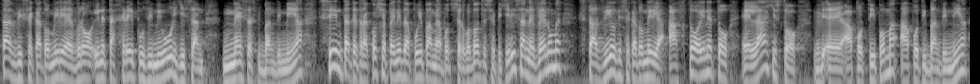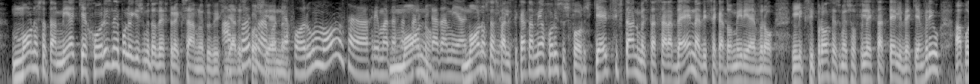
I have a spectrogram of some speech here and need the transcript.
1,7 δισεκατομμύρια ευρώ. Είναι τα χρέη που δημιούργησαν μέσα στην πανδημία. Συν τα 450 που είπαμε από τους εργοδότες επιχειρήσεις, ανεβαίνουμε στα 2 δισεκατομμύρια. Αυτό είναι το ελάχιστο ε, αποτύπωμα από την πανδημία μόνο στα ταμεία και χωρίς να υπολογίζουμε το δεύτερο εξάμεινο του 2021. Αυτό ήθελα να πω ότι αφορούν μόνο στα χρήματα στα ασφαλιστικά ταμεία. Μόνο στα ασφαλιστικά ταμεία χωρίς τους φόρους. Και έτσι φτάνουμε στα 41 δισεκατομμύρια ευρώ ληξιπρόθεσμες οφειλές στα τέλη Δεκεμβρίου από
